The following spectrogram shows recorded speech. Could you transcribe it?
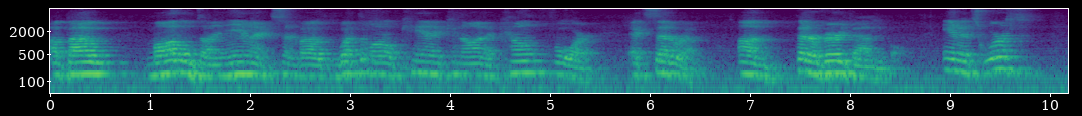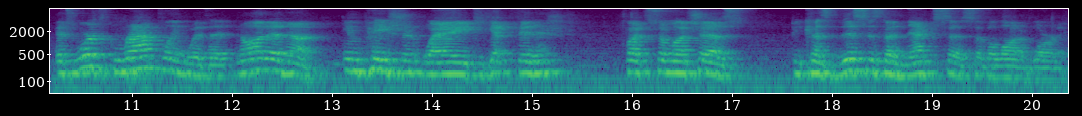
about model dynamics and about what the model can and cannot account for, etc., um, that are very valuable. and it's worth it's worth grappling with it, not in an impatient way to get finished, but so much as because this is the nexus of a lot of learning.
